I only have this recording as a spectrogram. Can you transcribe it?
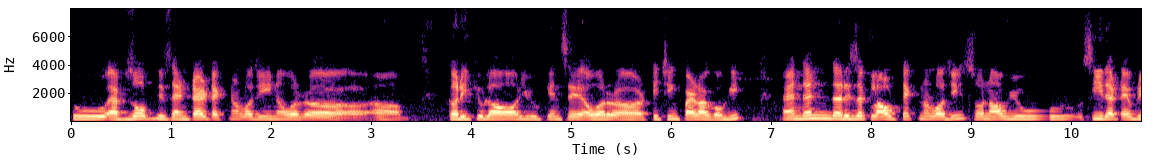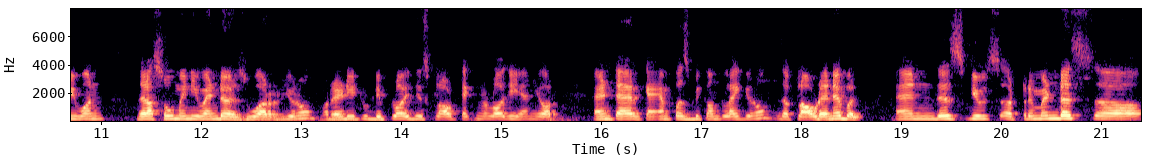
to absorb this entire technology in our uh, uh, curricula or you can say our teaching pedagogy. And then there is a cloud technology. So now you see that everyone there are so many vendors who are you know ready to deploy this cloud technology and your entire campus becomes like you know the cloud enable. And this gives a tremendous uh,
